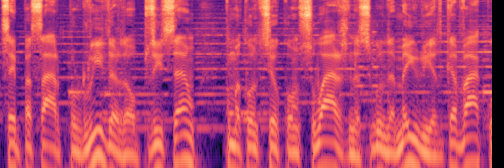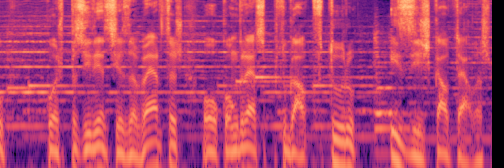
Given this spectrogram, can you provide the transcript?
sem passar por líder da oposição, como aconteceu com Soares na segunda maioria de Cavaco, com as presidências abertas ou o Congresso Portugal Futuro, exige cautelas.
